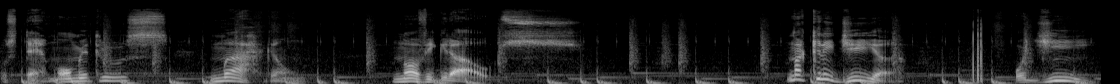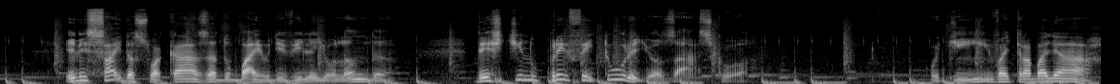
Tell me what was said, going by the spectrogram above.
Os termômetros marcam 9 graus. Naquele dia, Odin, ele sai da sua casa do bairro de Vila Holanda, destino prefeitura de Osasco Odin vai trabalhar.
